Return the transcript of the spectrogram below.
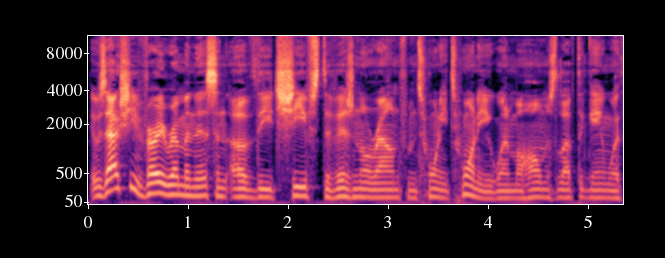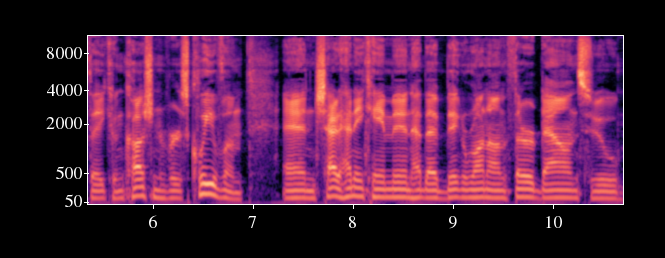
It was actually very reminiscent of the Chiefs divisional round from 2020 when Mahomes left the game with a concussion versus Cleveland. And Chad Henne came in, had that big run on third down to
